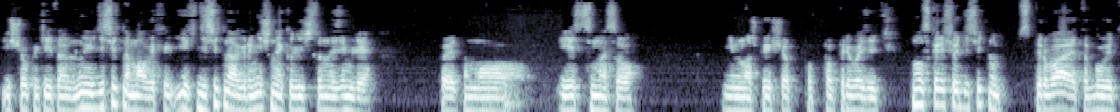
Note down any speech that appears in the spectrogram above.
еще какие-то, ну их действительно мало, их, их действительно ограниченное количество на Земле. Поэтому есть смысл немножко еще попривозить. Ну, скорее всего, действительно, сперва это будет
